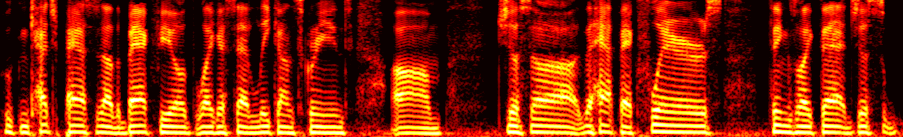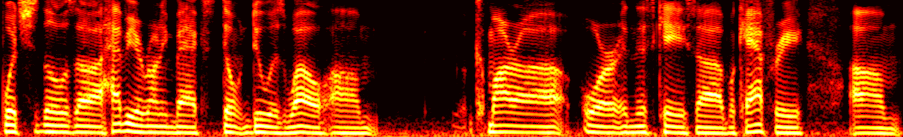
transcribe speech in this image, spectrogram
who can catch passes out of the backfield. Like I said, leak on screens, um, just uh, the halfback flares, things like that. Just which those uh, heavier running backs don't do as well. Um, Kamara or in this case uh, McCaffrey, um,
